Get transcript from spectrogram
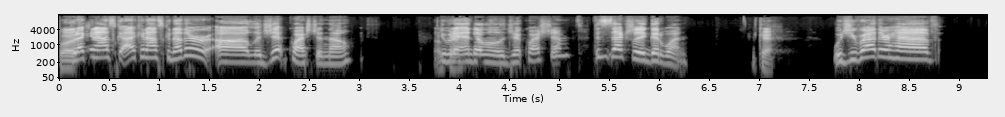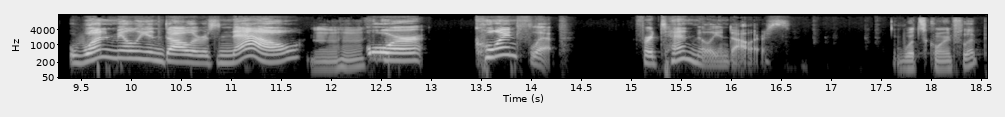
But, but, I can ask I can ask another uh legit question though. You want to end on a legit question? This is actually a good one. okay Would you rather have one million dollars now hmm or coin flip for ten million dollars? what's coin flip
